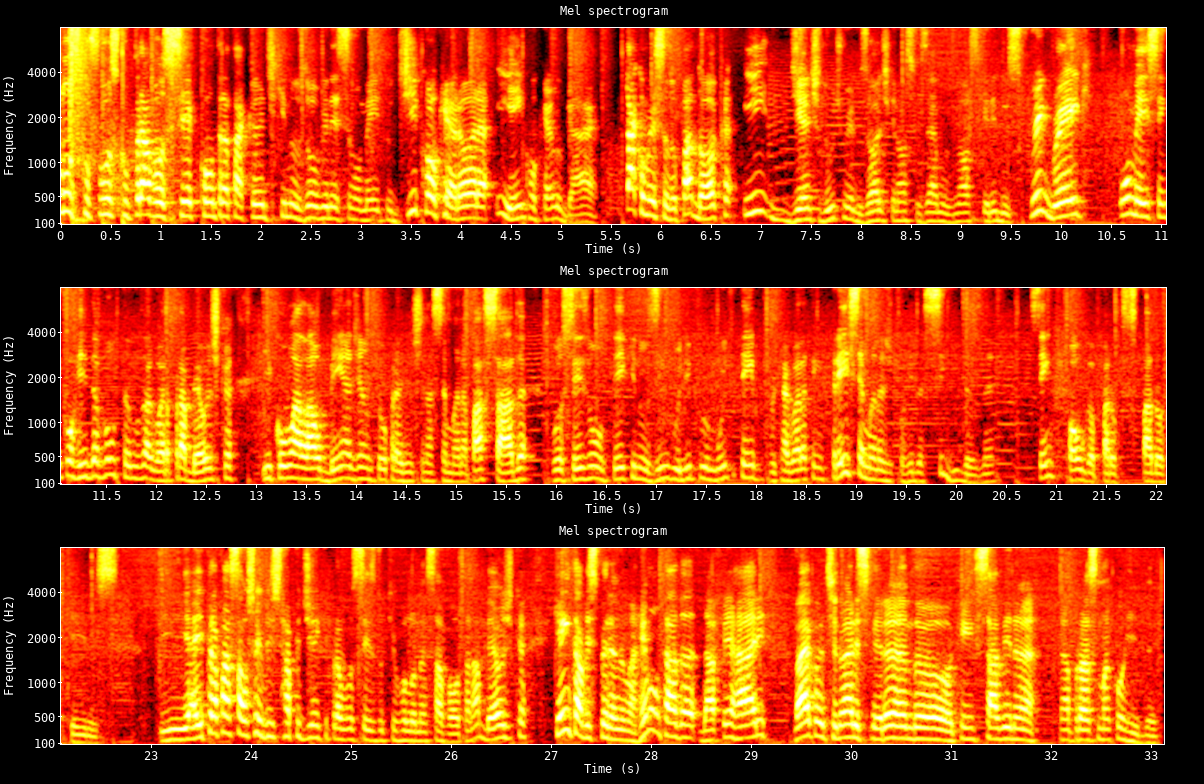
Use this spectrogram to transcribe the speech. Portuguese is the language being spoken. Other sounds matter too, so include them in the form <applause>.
um lusco-fusco para você, contra-atacante que nos ouve nesse momento, de qualquer hora e em qualquer lugar. Tá começando o Padoca e, diante do último episódio que nós fizemos nosso querido Spring Break, um mês sem corrida, voltamos agora para a Bélgica e como a Lau bem adiantou para a gente na semana passada, vocês vão ter que nos engolir por muito tempo, porque agora tem três semanas de corrida seguidas, né? Sem folga para os padoqueiros. E aí, para passar o serviço rapidinho aqui para vocês do que rolou nessa volta na Bélgica, quem estava esperando uma remontada da Ferrari vai continuar esperando, quem sabe na, na próxima corrida.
